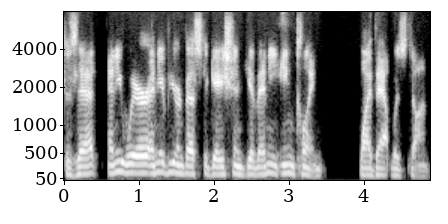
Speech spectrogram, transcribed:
Does that anywhere, any of your investigation give any inkling why that was done?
